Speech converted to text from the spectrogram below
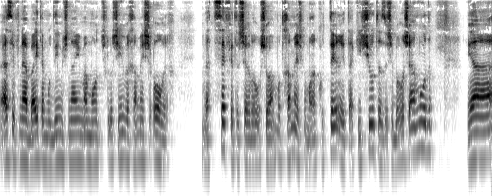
ויעש לפני הבית עמודים שניים אמות, שלושים וחמש אורך. והצפת אשר לראשו עמוד חמש, כלומר הכותרת, הקישוט הזה שבראש העמוד, היה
